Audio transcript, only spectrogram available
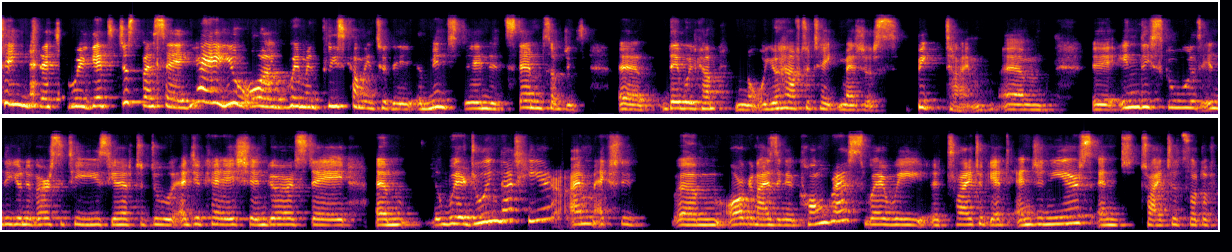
think that we get just by saying, hey, you all women, please come into the mint in the STEM subjects? Uh, they will come. No, you have to take measures big time um, uh, in the schools in the universities you have to do education girls day um, we're doing that here i'm actually um, organizing a congress where we uh, try to get engineers and try to sort of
